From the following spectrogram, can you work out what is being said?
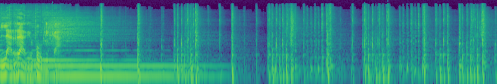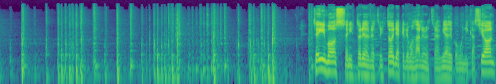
la radio pública. Seguimos en Historia de nuestra historia, queremos darle nuestras vías de comunicación,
